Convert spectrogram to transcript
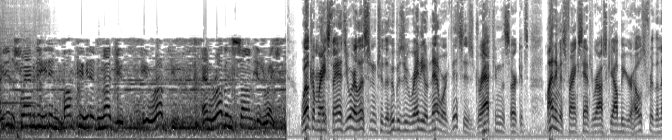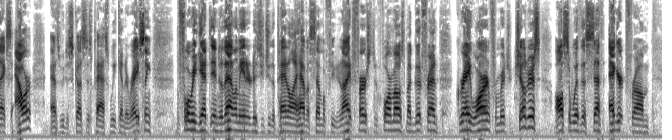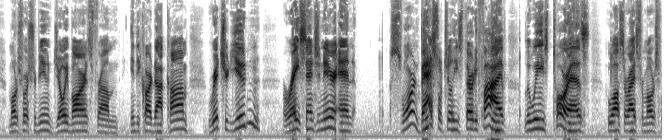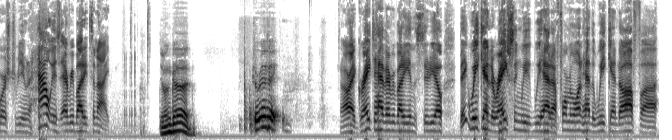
He didn't slam you, he didn't bump you, he didn't nudge you. He rubbed you. And rubbing, son, is racing. Welcome, race fans. You are listening to the Hoobazoo Radio Network. This is Drafting the Circuits. My name is Frank Santarowski. I'll be your host for the next hour as we discuss this past weekend of racing. Before we get into that, let me introduce you to the panel I have assembled for you tonight. First and foremost, my good friend Gray Warren from Richard Childress. Also with us, Seth Eggert from Motorsports Tribune, Joey Barnes from IndyCar.com, Richard Uden, race engineer, and sworn bachelor till he's 35, Luis Torres, who also writes for Motorsports Tribune. How is everybody tonight? Doing good. Terrific. All right, great to have everybody in the studio. Big weekend of racing. We we had a Formula One had the weekend off. Uh, uh,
